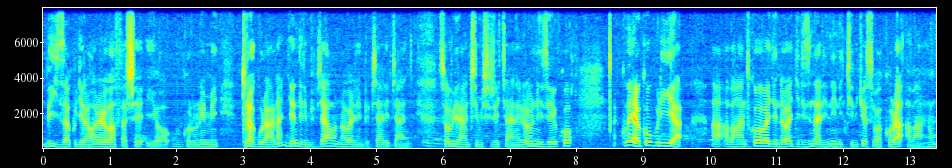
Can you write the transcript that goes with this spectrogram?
Biza kugera aho rero bafashe iyo urwo rurimi turagurana ndirimba ibyabo nabo baririmba ibyari ibyanjye. So biranshimishije cyane rero nizeye ko kubera ko buriya abahanzi ko baba bagenda bagira izina rinini ikintu cyose bakora abantu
